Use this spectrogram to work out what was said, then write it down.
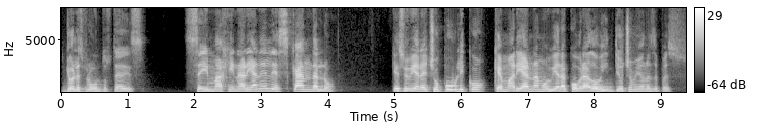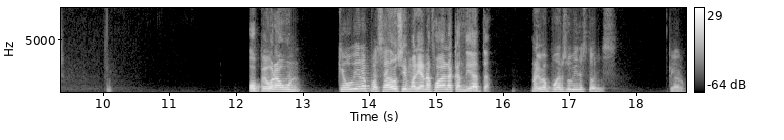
Yo les pregunto a ustedes, ¿se imaginarían el escándalo que se hubiera hecho público que Mariana me hubiera cobrado 28 millones de pesos? O peor aún, ¿qué hubiera pasado si Mariana fuera la candidata? ¿No iba a poder subir stories? Claro.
